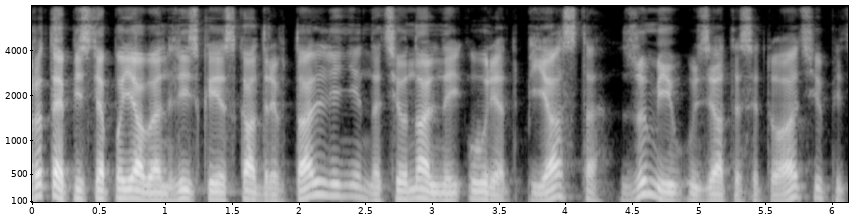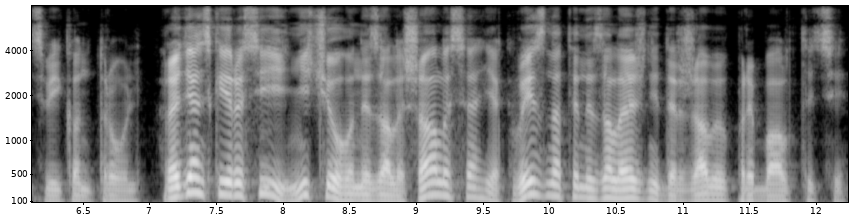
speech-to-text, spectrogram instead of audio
Проте після появи англійської ескадри в Талліні національний уряд П'яста зумів узяти ситуацію під свій контроль. Радянській Росії нічого не залишалося, як визнати незалежні держави в Прибалтиці.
